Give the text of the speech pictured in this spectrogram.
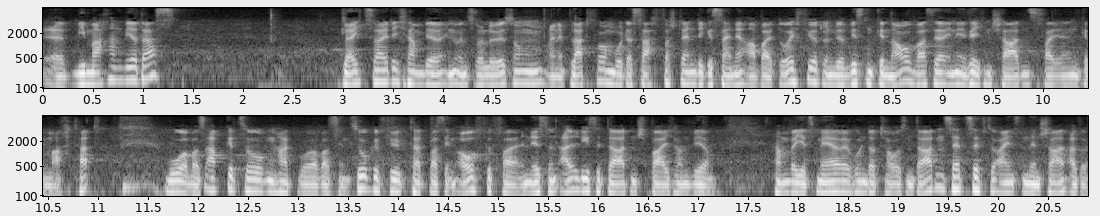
Äh, wie machen wir das? Gleichzeitig haben wir in unserer Lösung eine Plattform, wo der Sachverständige seine Arbeit durchführt und wir wissen genau, was er in welchen Schadensfällen gemacht hat, wo er was abgezogen hat, wo er was hinzugefügt hat, was ihm aufgefallen ist und all diese Daten speichern wir. Haben wir jetzt mehrere hunderttausend Datensätze zu einzelnen Schaden, also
